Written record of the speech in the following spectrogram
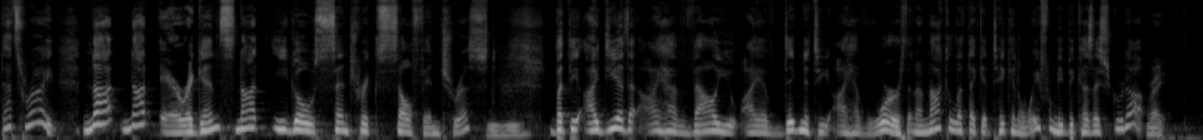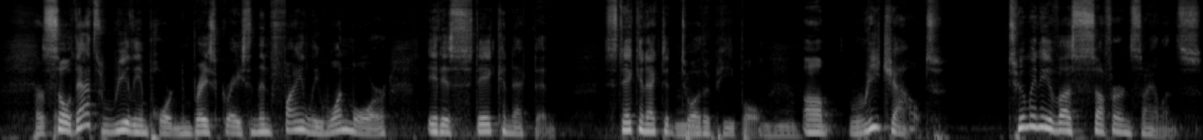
That's right. Not not arrogance, not egocentric self-interest, mm-hmm. but the idea that I have value, I have dignity, I have worth, and I'm not going to let that get taken away from me because I screwed up. Right. Perfect. So that's really important. Embrace grace. And then finally, one more it is stay connected. Stay connected to mm. other people. Mm-hmm. Um, reach out. Too many of us suffer in silence.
